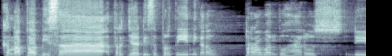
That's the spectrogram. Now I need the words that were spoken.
kenapa bisa terjadi seperti ini karena perawan tuh harus di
